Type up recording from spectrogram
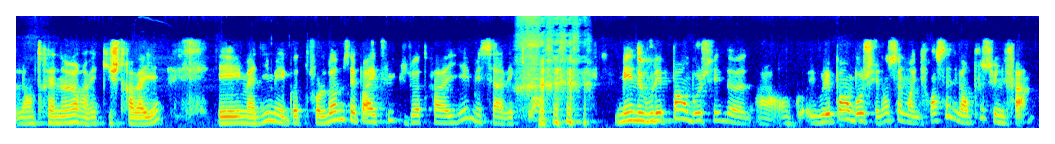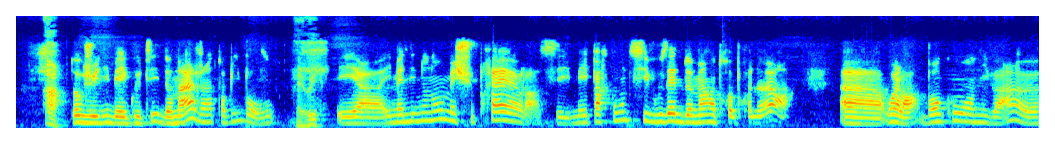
l'entraîneur avec qui je travaillais. Et il m'a dit, mais Gottfoldom, c'est pas avec lui que je dois travailler, mais c'est avec toi. mais il ne voulait pas embaucher, de, il voulait pas embaucher non seulement une Française, mais en plus une femme. Ah. Donc je lui ai dit, bah, écoutez, dommage, hein, tant pis pour vous. Oui. Et euh, il m'a dit, non, non, mais je suis prêt. Voilà, mais par contre, si vous êtes demain entrepreneur, euh, voilà, banco, on y va. Euh,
